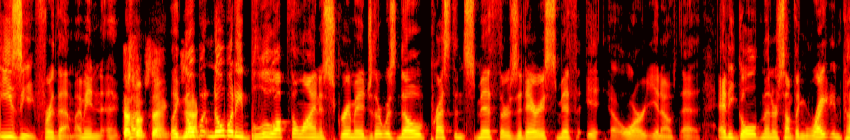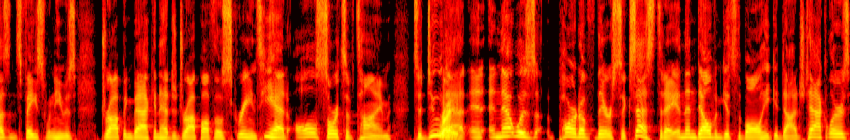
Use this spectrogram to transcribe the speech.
easy for them. I mean, uh, that's what I'm saying. Like exactly. nobody nobody blew up the line of scrimmage. There was no Preston Smith or Za'Darius Smith or you know uh, Eddie Goldman or something right in Cousins' face when he was dropping back and had to drop off those screens. He had all sorts of time to do right. that, and and that was part of their success today. And then Dalvin gets the ball, he could dodge tacklers.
